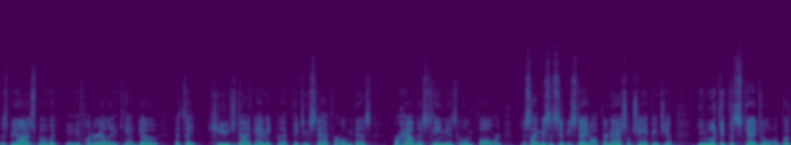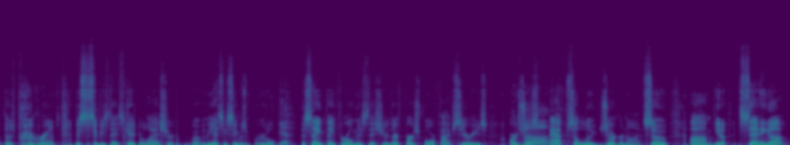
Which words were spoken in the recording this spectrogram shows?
let's be honest, Bo, if if Hunter Elliott can't go, that's a huge dynamic for that pitching staff for Ole Miss for how this team is going forward. Just like Mississippi State off their national championship, you look at the schedule of both those programs. Mississippi State's schedule last year in the SEC was brutal. Yeah. The same thing for Ole Miss this year. Their first four or five series are just Tough. absolute juggernauts. So, um, you know, setting up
